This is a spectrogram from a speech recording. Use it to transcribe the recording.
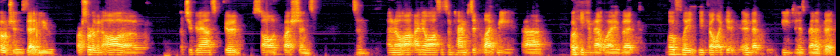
coaches that you are sort of in awe of, but you can ask good, solid questions. And I know I know Austin sometimes didn't like me uh, hooking him that way, but hopefully he felt like it ended up being to his benefit.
